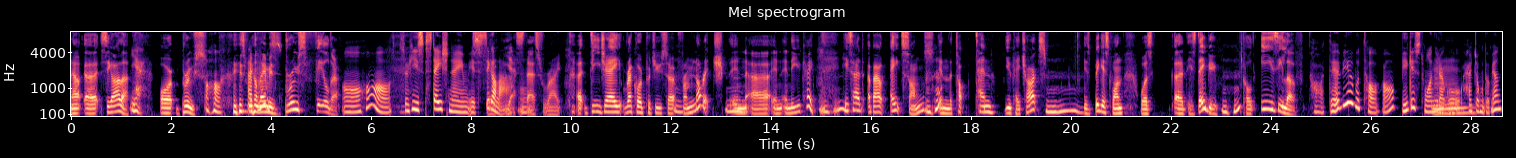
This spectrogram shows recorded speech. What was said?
Now, uh, Sigala. Yeah. or Bruce. Uh-huh. His real uh, name is Bruce Fielder. Uh-huh. So his stage name is Sigala. Yes, mm. that's right. Uh, DJ, record producer mm. from Norwich mm. in, uh, in in the UK. Mm-hmm. He's had about eight songs mm-hmm. in the top ten UK charts. Mm. His biggest one was uh, his debut mm-hmm. called Easy Love. 어, 데뷔부터 어, biggest one이라고 음. 할 정도면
